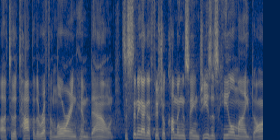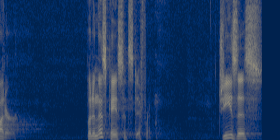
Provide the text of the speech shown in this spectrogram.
uh, to the top of the roof and lowering him down. It's a synagogue official coming and saying, Jesus, heal my daughter. But in this case, it's different. Jesus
